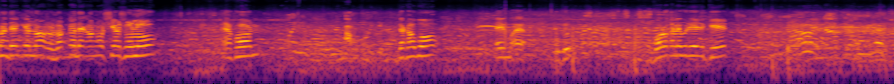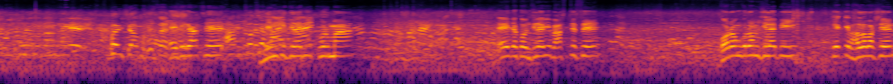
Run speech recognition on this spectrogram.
আপনাদেরকে ল- লটকা দেখানো শেষ হলো। এখন দেখাবো এই বড় কালীবাড়ির গেট এদিকে আছে নিমকি জিলাপি খুরমা। এই দেখুন, জিলাপি ভাসতেছে। গরম গরম জিলাপি। কে কে ভালোবাসেন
